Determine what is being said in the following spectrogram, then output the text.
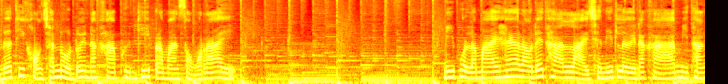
เนื้อที่ของชนโฉนดด้วยนะคะ พื้นที่ประมาณ 2 ไร่ มีผลไม้ให้เราได้ทานหลายชนิดเลยนะคะ มีทั้ง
